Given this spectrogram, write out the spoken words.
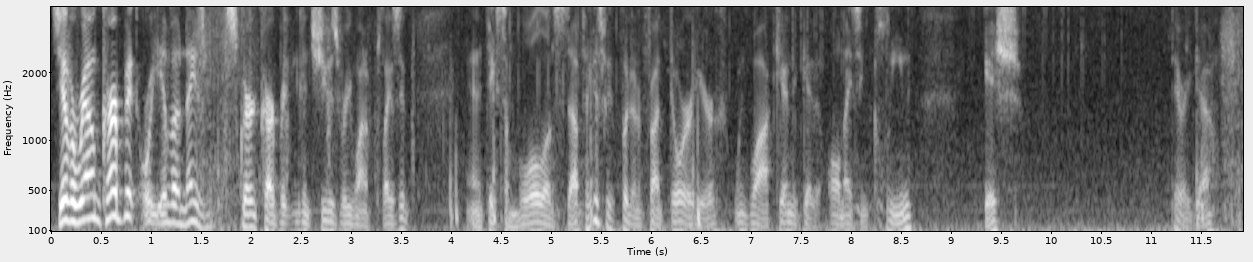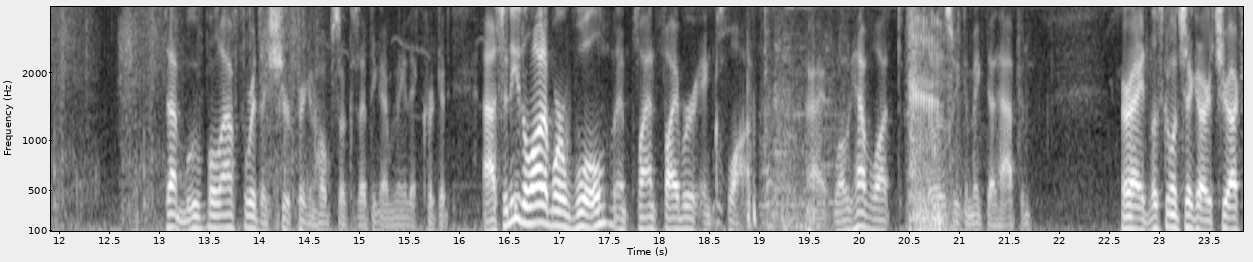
So you have a round carpet or you have a nice square carpet. You can choose where you want to place it. And it takes some wool and stuff. I guess we put it in the front door here. We walk in to get it all nice and clean-ish. There we go. Is that movable afterwards? I sure freaking hope so, because I think I made that crooked. Uh, so need a lot of more wool and plant fiber and cloth. All right, well, we have a lot of those. We can make that happen. All right, let's go and check our truck.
